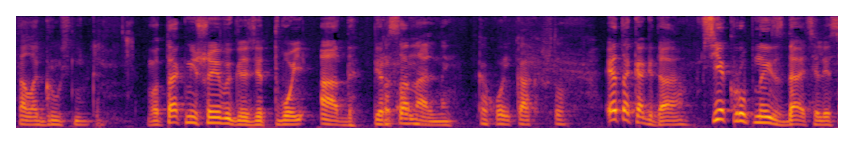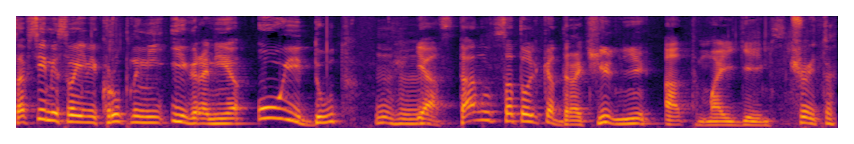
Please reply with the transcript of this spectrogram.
Стало грустненько. Вот так, Миша, и выглядит твой ад персональный. Какой, как, что? Это когда все крупные издатели со всеми своими крупными играми уйдут Угу. И останутся только дрочильни от My Games. Что это?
